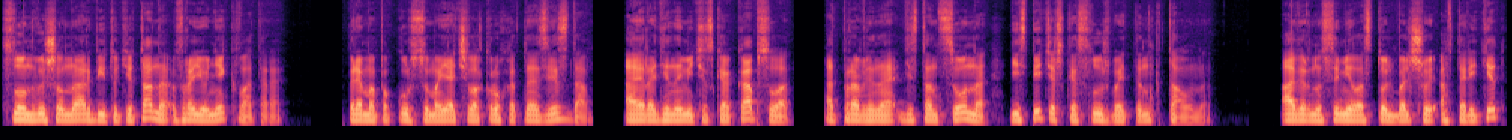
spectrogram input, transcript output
Слон вышел на орбиту Титана в районе экватора. Прямо по курсу маячила крохотная звезда, аэродинамическая капсула, отправленная дистанционно диспетчерской службой Тенктауна. Авернус имела столь большой авторитет,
